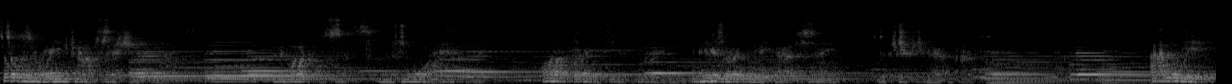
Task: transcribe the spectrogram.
So it was a range conversation that night. It's wonderful sense. And there's more happening. I want to pray with you for you. And here's what I believe God is saying to the church of God Christ. I believe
